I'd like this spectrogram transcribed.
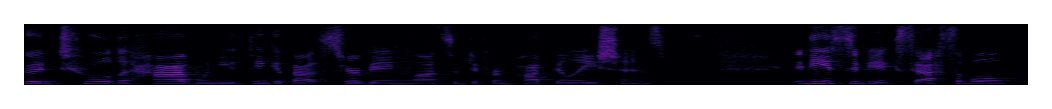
good tool to have when you think about surveying lots of different populations. It needs to be accessible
